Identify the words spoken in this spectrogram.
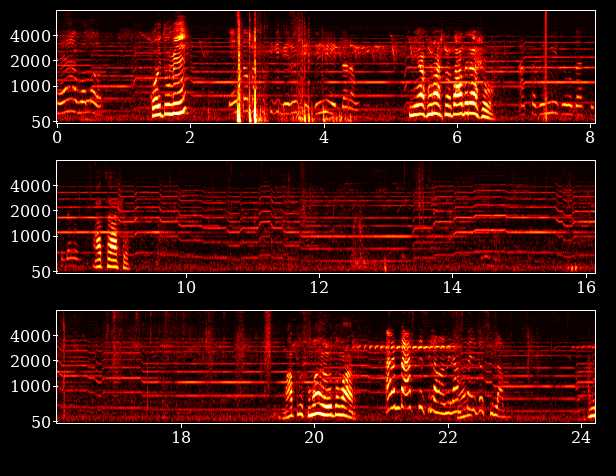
হ্যাঁ বলো। কই তুমি? এই তো বাসা থেকে বেরোইছি দুই মিনিট দাঁড়াও। তুমি এখন আসছো তাড়াতাড়ি আসো। আচ্ছা 2 মিনিটের মধ্যে আসতেছি দাঁড়াও। আচ্ছা আসো। মাত্র সময় হলো তোমার। আর আমি তো আসতেছিলাম আমি রাস্তায় তো ছিলাম। আমি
